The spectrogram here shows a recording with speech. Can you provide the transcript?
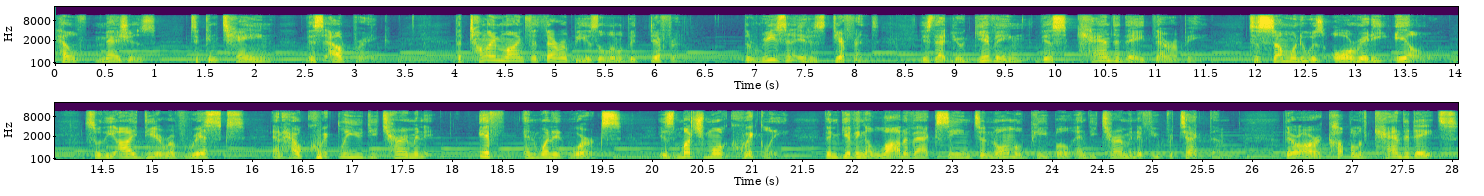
health measures to contain this outbreak. The timeline for therapy is a little bit different. The reason it is different is that you're giving this candidate therapy to someone who is already ill. So the idea of risks and how quickly you determine if and when it works is much more quickly than giving a lot of vaccine to normal people and determine if you protect them. There are a couple of candidates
